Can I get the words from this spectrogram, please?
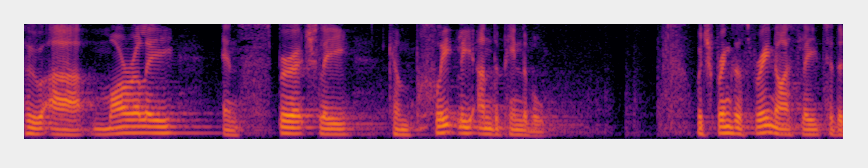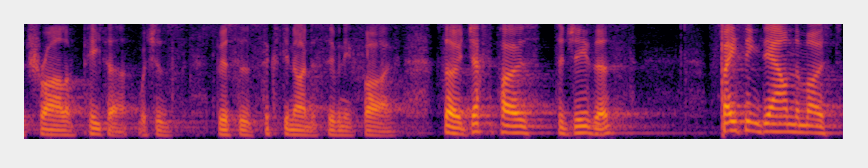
who are morally and spiritually completely undependable. Which brings us very nicely to the trial of Peter, which is verses 69 to 75. So, juxtaposed to Jesus, facing down the most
